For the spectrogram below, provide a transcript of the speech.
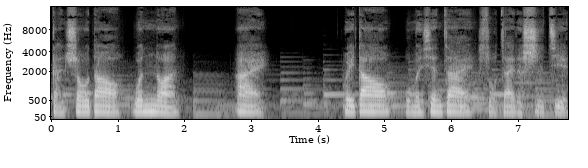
感受到温暖、爱，回到我们现在所在的世界。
